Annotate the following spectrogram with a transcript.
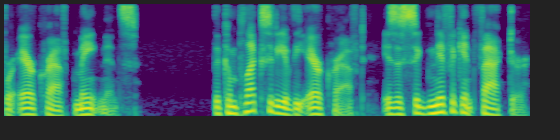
for aircraft maintenance. The complexity of the aircraft is a significant factor,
